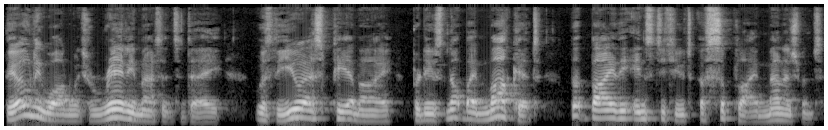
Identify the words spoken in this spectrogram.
the only one which really mattered today was the US PMI produced not by Markit but by the Institute of Supply Management.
